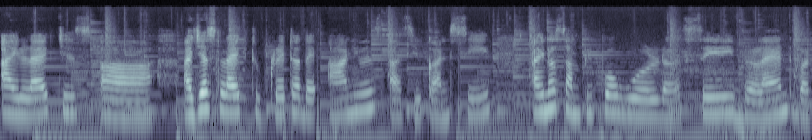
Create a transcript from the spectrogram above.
i like just uh, i just like to grate the onions as you can see. I know some people would uh, say blend but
